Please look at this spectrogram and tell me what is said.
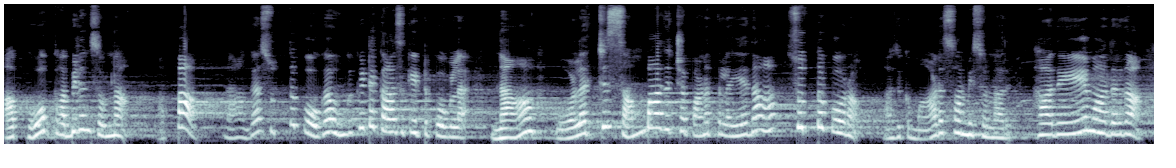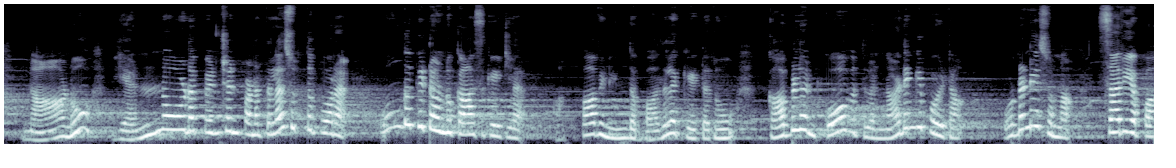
அப்போது கபிலன் சொன்னான் அப்பா நாங்க சுத்த போக உங்ககிட்ட காசு கேட்டு போகல. நான் உழைச்சு சம்பாதிச்ச பணத்திலேயே தான் சுத்த போறோம். அதுக்கு மாடசாமி சொன்னாரு. அதே மாதிரிதான். நானும் என்னோட பென்ஷன் பணத்துல சுத்த போறேன். உங்ககிட்ட ஒன்றும் காசு கேட்கல அப்பாவின் இந்த பதிலை கேட்டதும் கபிலன் கோபத்துல நடுங்கி போயிட்டான். உடனே சொன்னான் சரி அப்பா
